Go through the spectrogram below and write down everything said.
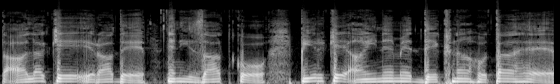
تعلیٰ کے ارادے یعنی ذات کو پیر کے آئینے میں دیکھنا ہوتا ہے،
